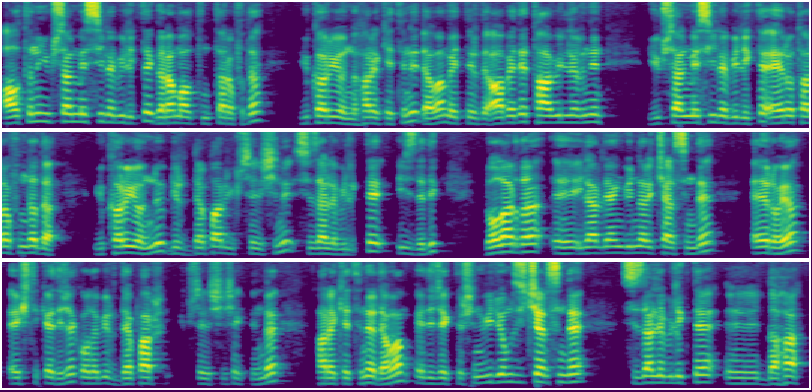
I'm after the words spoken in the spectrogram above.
Altının yükselmesiyle birlikte gram altın tarafı da yukarı yönlü hareketini devam ettirdi. ABD tahvillerinin yükselmesiyle birlikte euro tarafında da yukarı yönlü bir depar yükselişini sizlerle birlikte izledik. Dolar da e, ilerleyen günler içerisinde euroya eşlik edecek. O da bir depar yükselişi şeklinde hareketine devam edecektir. Şimdi videomuz içerisinde sizlerle birlikte e, daha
